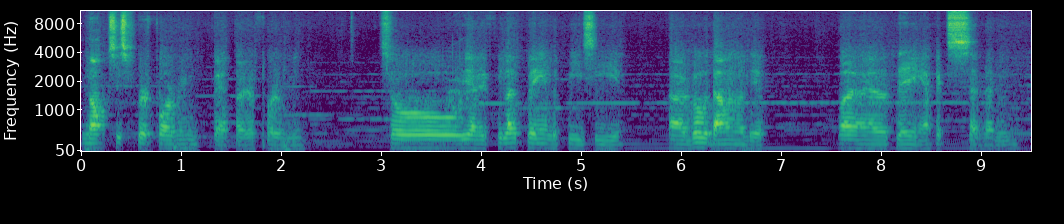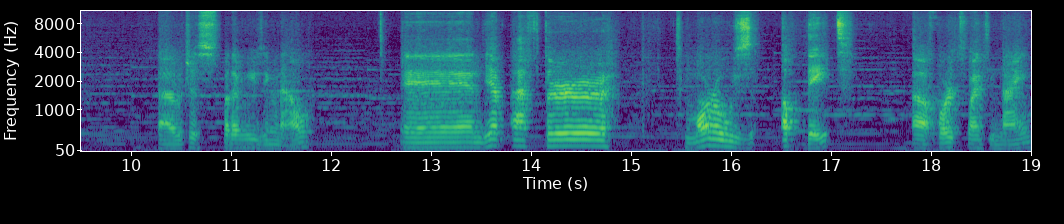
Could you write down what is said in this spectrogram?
Nox is performing better for me. So yeah, if you like playing the PC, uh, go download it while playing Epic 7, uh, which is what I'm using now. And yep, after tomorrow's update uh, for 29,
